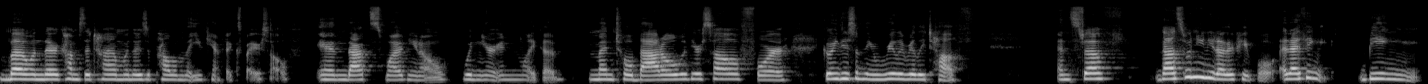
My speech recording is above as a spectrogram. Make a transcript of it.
But when there comes a time when there's a problem that you can't fix by yourself, and that's when, you know, when you're in like a mental battle with yourself or going through something really really tough and stuff, that's when you need other people. And I think being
